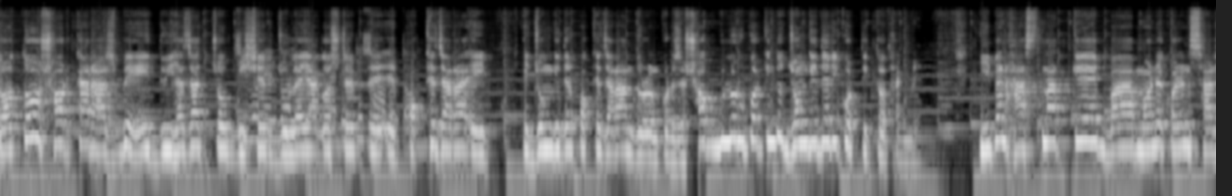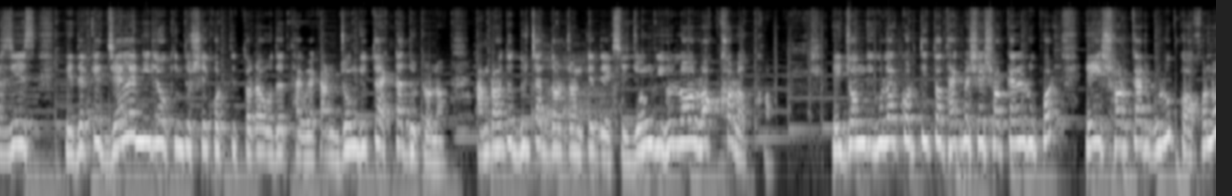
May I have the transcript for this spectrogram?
যত সরকার আসবে এই দুই হাজার চব্বিশের জুলাই আগস্টের। পক্ষে যারা এই এই জঙ্গিদের পক্ষে যারা আন্দোলন করেছে সবগুলোর উপর কিন্তু জঙ্গিদেরই কর্তৃত্ব থাকবে। ইভেন হাসনাতকে বা মনে করেন সার্জিস এদেরকে জেলে নিলেও কিন্তু সেই কর্তৃত্বটা ওদের থাকবে কারণ জঙ্গি তো একটা দুটো না। আমরা হয়তো দুই চার দশজনকে দেখছি জঙ্গি হলো লক্ষ লক্ষ। এই জঙ্গিগুলোর কর্তৃত্ব থাকবে সেই সরকারের উপর। এই সরকারগুলো কখনো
